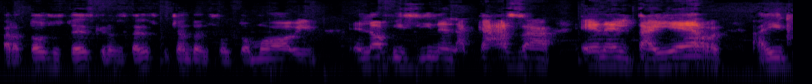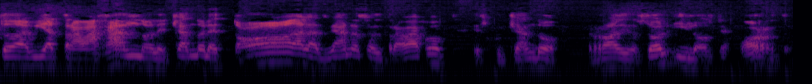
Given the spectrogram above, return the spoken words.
para todos ustedes que nos están escuchando en su automóvil, en la oficina, en la casa, en el taller, ahí todavía trabajando, echándole todas las ganas al trabajo, escuchando Radio Sol y los deportes.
